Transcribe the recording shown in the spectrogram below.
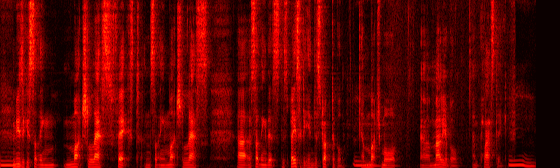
Mm. Music is something much less fixed and something much less uh, something that's that's basically indestructible mm. and much more uh, malleable and plastic. Mm.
